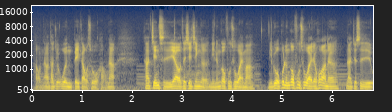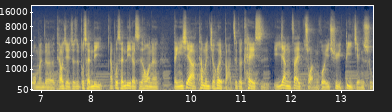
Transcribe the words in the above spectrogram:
好，然后他就问被告说：好，那。”他坚持要这些金额，你能够付出来吗？你如果不能够付出来的话呢，那就是我们的调解就是不成立。那不成立的时候呢，等一下他们就会把这个 case 一样再转回去地检署。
